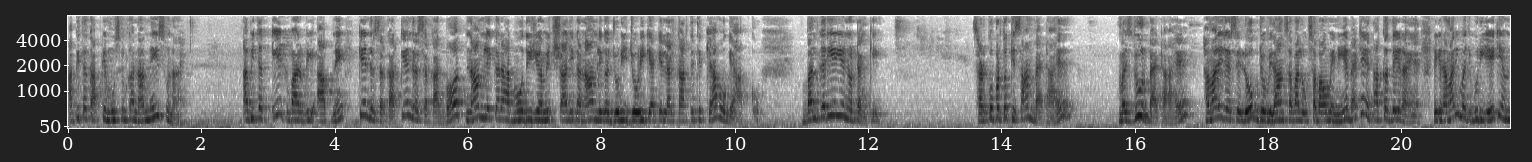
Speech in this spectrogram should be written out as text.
अभी तक आपके मुँह से उनका नाम नहीं सुना है। अभी तक एक बार भी आपने केंद्र सरकार केंद्र सरकार, बहुत नाम लेकर आप मोदी जी, अमित शाह जी का नाम लेकर जोड़ी जोड़ी कह के ललकारते थे, क्या हो गया आपको? बंद करिए ये नोटंकी। सड़कों पर तो किसान बैठा है मजदूर बैठा है। हमारे जैसे लोग जो विधानसभा लोकसभाओं में नहीं है बैठे हैं ताकत दे रहे हैं। लेकिन हमारी मजबूरी ये कि हम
